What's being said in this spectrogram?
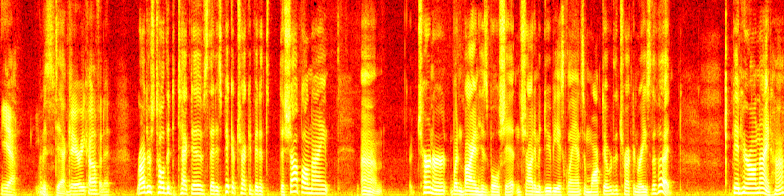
Yeah. He What a was dick. very confident. Rogers told the detectives that his pickup truck had been at the shop all night. Um, Turner wasn't buying his bullshit and shot him a dubious glance and walked over to the truck and raised the hood. Been here all night, huh?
